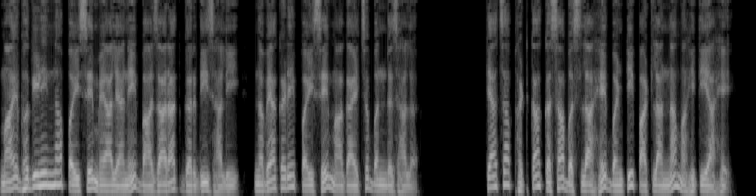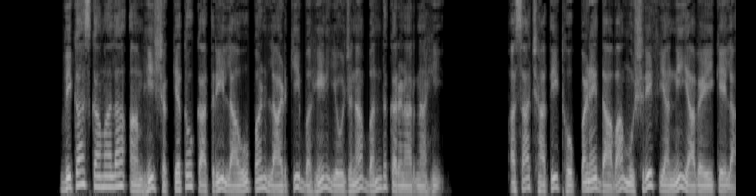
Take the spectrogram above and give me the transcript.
मायभगिणींना पैसे मिळाल्याने बाजारात गर्दी झाली नव्याकडे पैसे मागायचं बंद झालं. त्याचा फटका कसा बसला हे बंटी पाटलांना माहिती आहे. विकासकामाला आम्ही शक्यतो कात्री लावू पण लाडकी बहीण योजना बंद करणार नाही. असा छाती ठोकपणे दावा मुश्रीफ यांनी यावेळी केला.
